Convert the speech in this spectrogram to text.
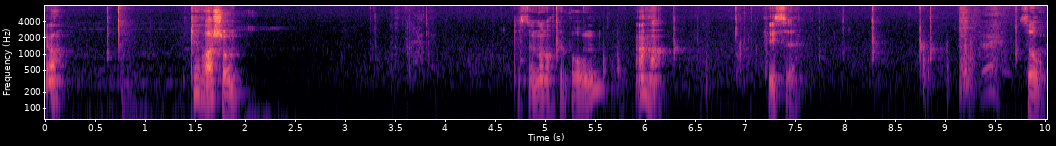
Ja. Der war schon. Das ist immer noch der Bogen. Aha. Siehste. So.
